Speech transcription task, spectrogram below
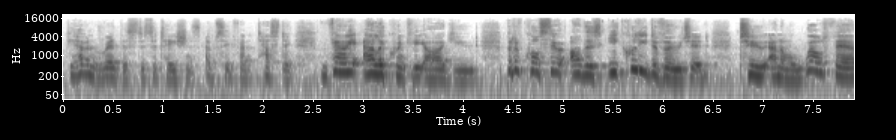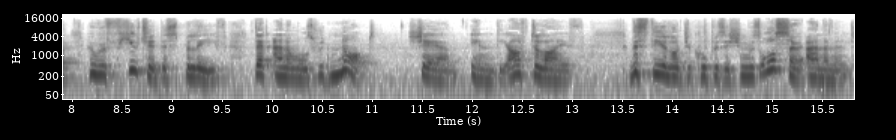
if you haven't read this dissertation, it's absolutely fantastic. Very eloquently argued. But of course, there are others equally devoted to animal welfare who refuted this belief that animals would not share in the afterlife. This theological position was also animate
